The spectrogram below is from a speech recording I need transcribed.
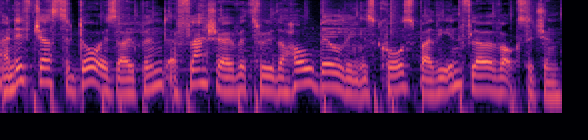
And if just a door is opened, a flashover through the whole building is caused by the inflow of oxygen.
